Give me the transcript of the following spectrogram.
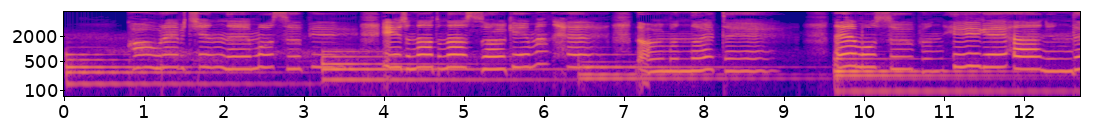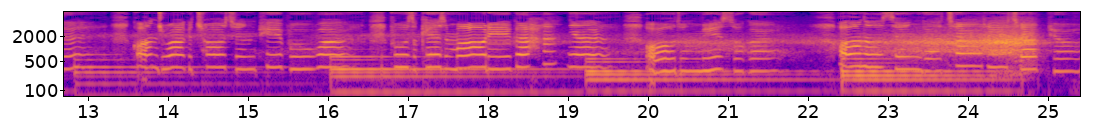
거울에 비친 내 모습이 이제 나도 낯설기만 해 널 만날 때 내 모습은 이게 아닌데. 건조하게 처진 피부와 부석해진 머리가 아냐 어두운 미소가 어느샌가 자리 잡혀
